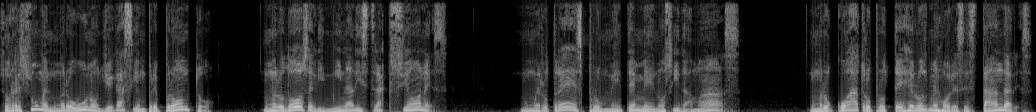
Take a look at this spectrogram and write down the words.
Eso resumen, número uno, llega siempre pronto. Número dos, elimina distracciones. Número tres, promete menos y da más. Número cuatro, protege los mejores estándares.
